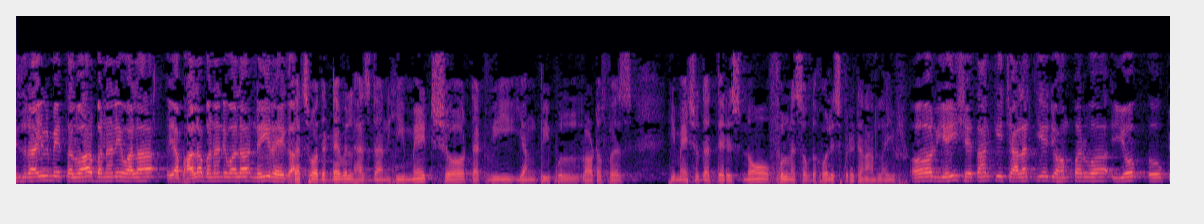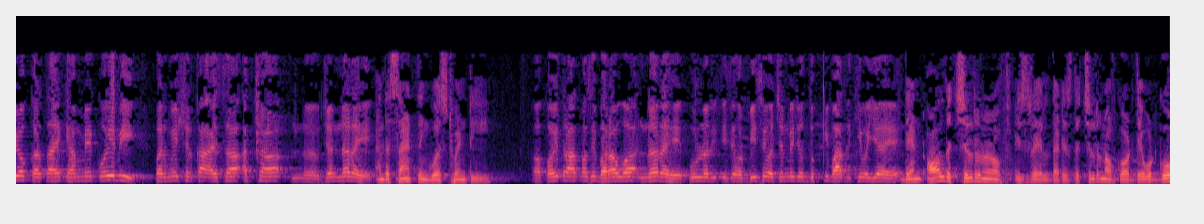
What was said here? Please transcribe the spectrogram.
इसराइल में तलवार बनाने वाला या भाला बनाने वाला नहीं रहेगा। Devil has done he made sure that we young people lot of us he made sure that there is no fullness of the Holy Spirit in our life. और यही शैतान की चालाकी है जो हम पर वह योग उपयोग करता है कि हम में कोई भी परमेश्वर का ऐसा अच्छा न- जन न रहे And the sad thing, verse 20, और पवित्र आत्मा से भरा हुआ न रहे पूर्ण रीति से और बीसवें वचन में जो दुख की बात लिखी हुई यह है then all the children of Israel, that is the children of God, they would go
